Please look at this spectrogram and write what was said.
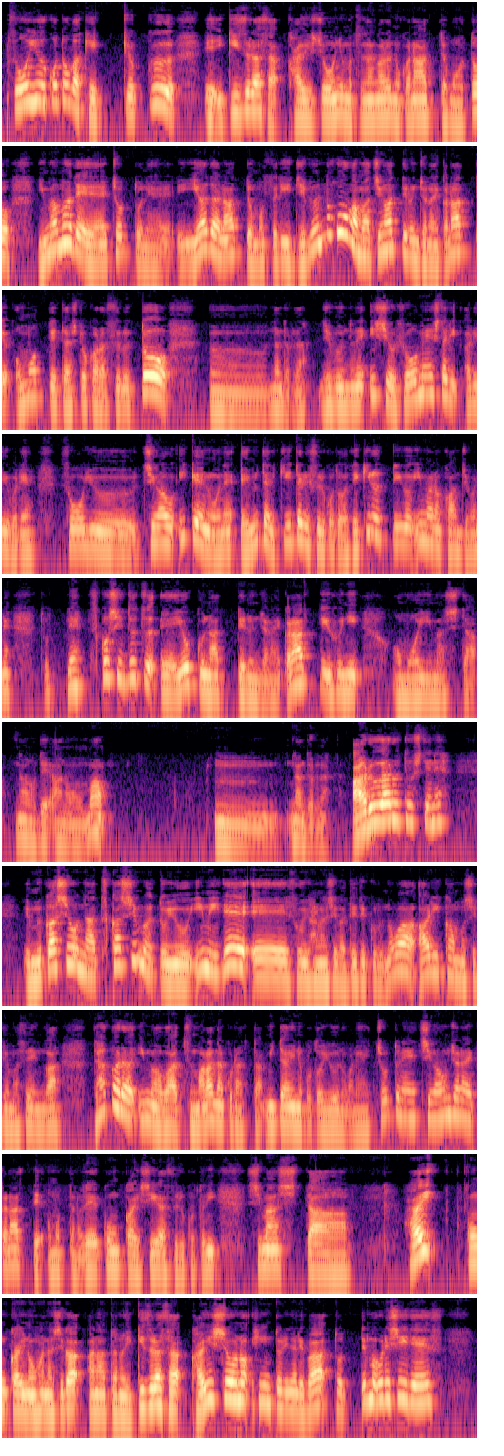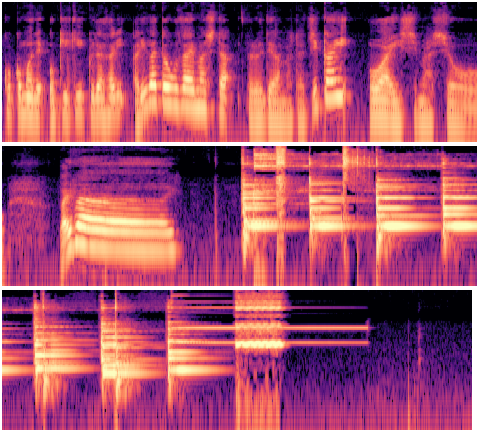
そういうことが結局、え生きづらさ解消にもつながるのかなって思うと、今までね、ちょっとね、嫌だなって思ったり、自分の方が間違ってるんじゃないかなって思ってた人からすると、うーん、なんだろうな、自分のね、意思を表明したり、あるいはね、そういう違う意見をね、え見たり聞いたりすることができるっていう今の感じはね、とね、少しずつ、え良くなってるんじゃないかなっていうふうに思いました。なので、あの、まあ、うーん、なんだろうな、あるあるとしてね、昔を懐かしむという意味で、えーそういう話が出てくるのはありかもしれませんが、だから今はつまらなくなったみたいなことを言うのはね、ちょっとね、違うんじゃないかなって思ったので、今回シェアすることにしました。はい。今回のお話があなたの生きづらさ解消のヒントになればとっても嬉しいです。ここまでお聞きくださりありがとうございました。それではまた次回お会いしましょう。バイバーイ。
